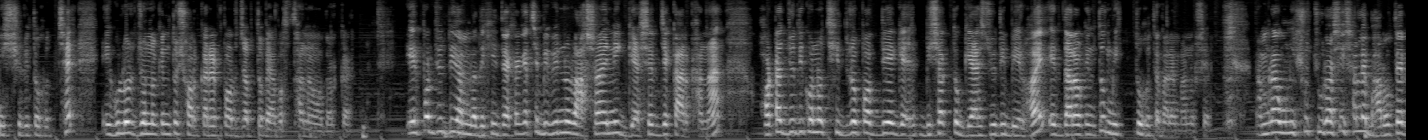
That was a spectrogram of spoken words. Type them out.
নিঃসৃত হচ্ছে, এগুলোর জন্য কিন্তু সরকারের পর্যাপ্ত ব্যবস্থা নেওয়া দরকার। এরপর যদি আমরা দেখি, দেখা গেছে বিভিন্ন রাসায়নিক গ্যাসের যে কারখানা, হঠাৎ যদি কোনো ছিদ্রপথ দিয়ে বিষাক্ত গ্যাস যদি বের হয়, এর দ্বারাও কিন্তু মৃত্যু হতে পারে মানুষের। আমরা উনিশশো চুরাশি সালে ভারতের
